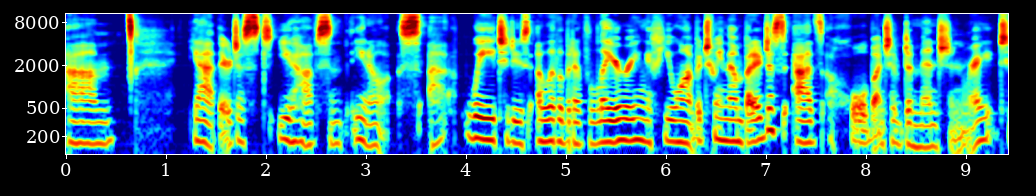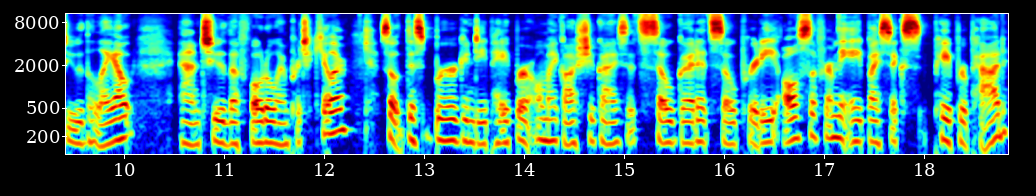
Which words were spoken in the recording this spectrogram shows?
um, yeah, they're just, you have some, you know, a uh, way to do a little bit of layering if you want between them, but it just adds a whole bunch of dimension, right, to the layout and to the photo in particular. So this burgundy paper, oh my gosh, you guys, it's so good. It's so pretty. Also from the 8x6 paper pad.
